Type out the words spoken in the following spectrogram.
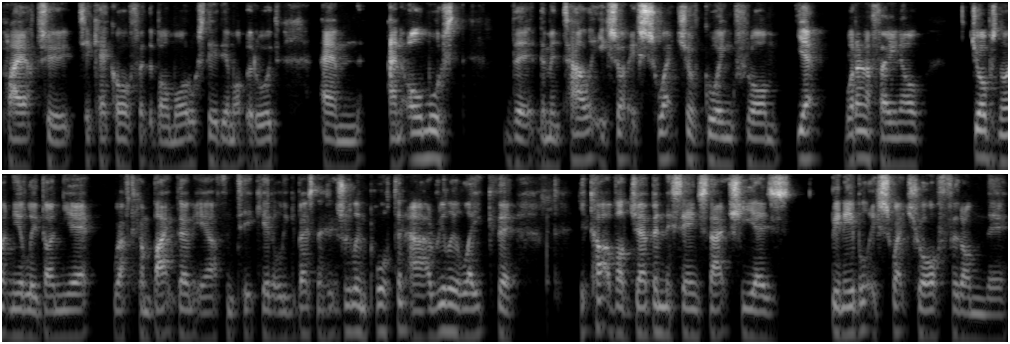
prior to to kick off at the Balmoral Stadium up the road, um, and almost the the mentality sort of switch of going from yeah we're in a final, job's not nearly done yet, we have to come back down to earth and take care of league business. It's really important. I really like the the cut of her jib in the sense that she has been able to switch off from the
